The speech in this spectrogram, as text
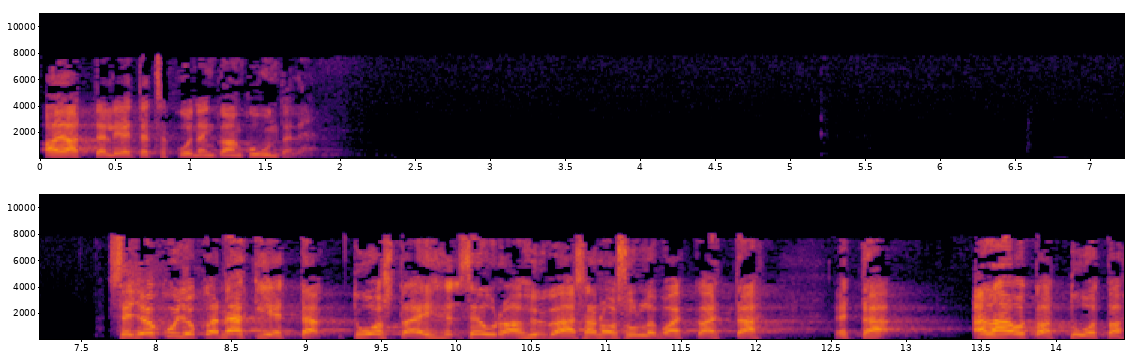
ajatteli, että et sä kuitenkaan kuuntele. Se joku, joka näki, että tuosta ei seuraa hyvää, sanoi sulle vaikka, että, että älä ota tuota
